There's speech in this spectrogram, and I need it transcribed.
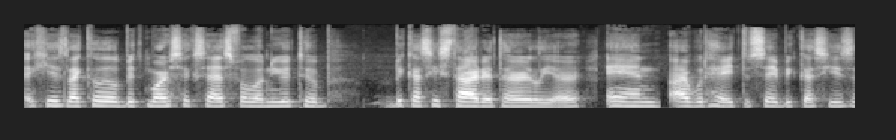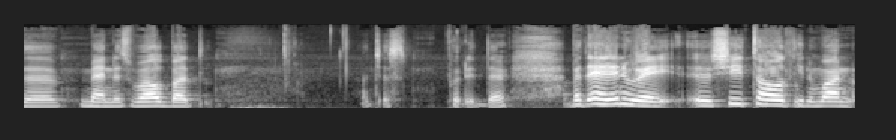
He's like a little bit more successful on YouTube because he started earlier, and I would hate to say because he's a man as well, but I just put it there. But anyway, uh, she told in one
